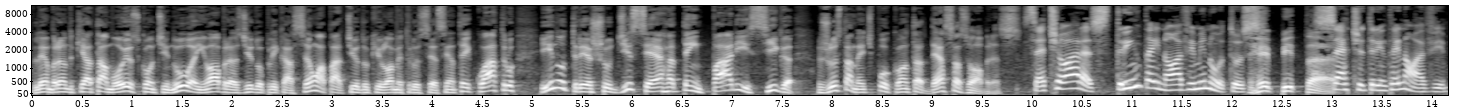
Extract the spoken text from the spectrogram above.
Lembrando que a Tamoios continua em obras de duplicação a partir do quilômetro 64 e no trecho de Serra tem pare e siga, justamente por conta dessas obras. 7 horas 39 minutos. Repita. 7h39.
